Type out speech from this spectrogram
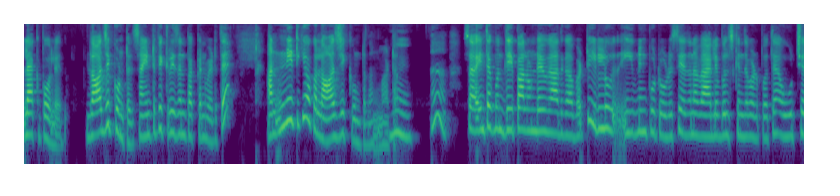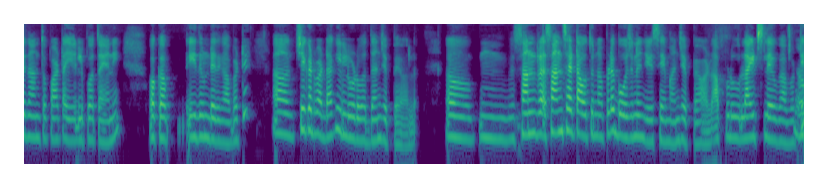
లేకపోలేదు. లాజిక్ ఉంటుంది. సైంటిఫిక్ రీజన్ పక్కన పెడితే అన్నిటికీ ఒక లాజిక్ ఉంటుంది అనమాట ఇంతకుముందు దీపాలు ఉండేవి కాదు కాబట్టి ఇల్లు ఈవినింగ్ పూట ఊడిస్తే ఏదైనా వాల్యుబుల్స్ కింద పడిపోతే ఆ ఊడ్చే దాంతో పాటు అవి వెళ్ళిపోతాయని ఒక ఇది ఉండేది కాబట్టి చీకటి పడ్డాక ఇల్లు ఊడవద్దని చెప్పేవాళ్ళు. సన్ సన్సెట్ అవుతున్నప్పుడే భోజనం చేసేయమని చెప్పేవాళ్ళు అప్పుడు లైట్స్ లేవు కాబట్టి.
